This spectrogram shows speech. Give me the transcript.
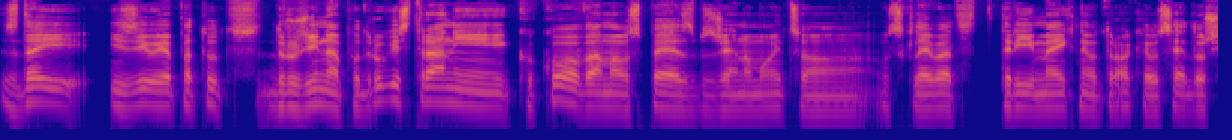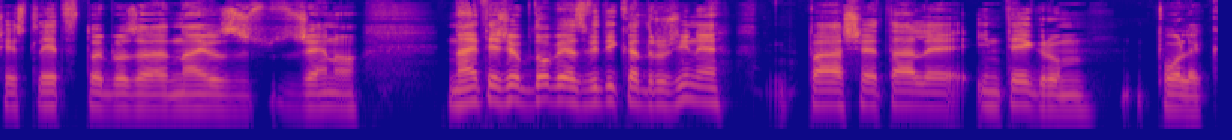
Zdaj, izziv je pa tudi družina po drugi strani. Kako vam uspe z ženo Mojco usklevati tri mehke otroke, vse do šest let? To je bilo za naju z ženo najtežje obdobje z vidika družine, pa še tale integrum, poleg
